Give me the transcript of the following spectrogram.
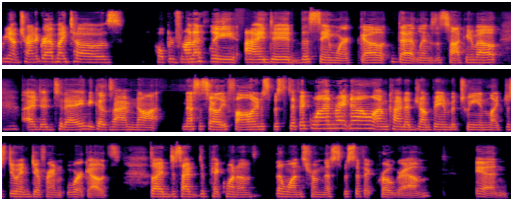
you know, trying to grab my toes, hoping for honestly i did the same workout that Linz is talking about. Mm-hmm. i did today because i'm not necessarily following a specific one right now. I'm kind of jumping between like just doing different workouts. So i decided to pick one of the ones from this specific program and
